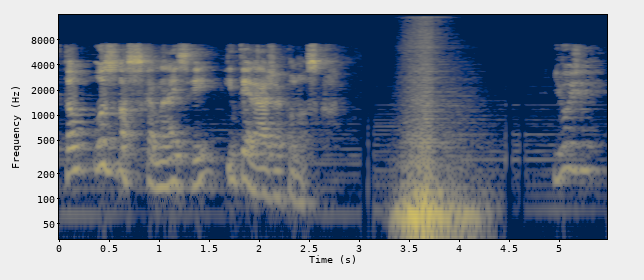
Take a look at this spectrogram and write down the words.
Então use os nossos canais e interaja conosco. E hoje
